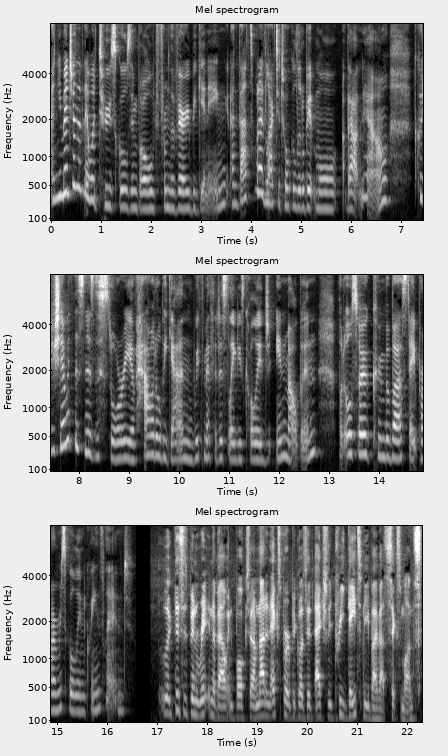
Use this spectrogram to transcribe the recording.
And you mentioned that there were two schools involved from the very beginning, and that's what I'd like to talk a little bit more about now. Could you share with listeners the story of how it all began with Methodist Ladies College in Melbourne, but also Coombabah State Primary School in Queensland? Look, this has been written about in books, and I'm not an expert because it actually predates me by about six months.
